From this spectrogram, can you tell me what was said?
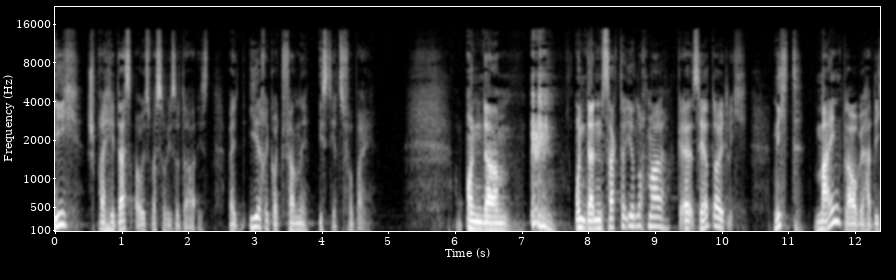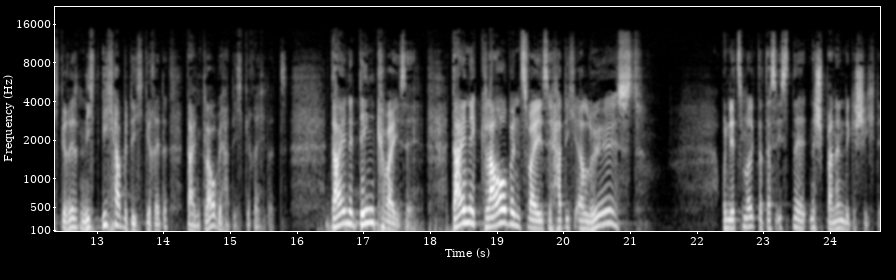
ich spreche das aus, was sowieso da ist, weil ihre Gottferne ist jetzt vorbei. Und, ähm, Und dann sagt er ihr nochmal äh, sehr deutlich, nicht mein Glaube hat dich gerettet, nicht ich habe dich gerettet, dein Glaube hat dich gerettet. Deine Denkweise, deine Glaubensweise hat dich erlöst. Und jetzt merkt er, das ist eine, eine spannende Geschichte.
